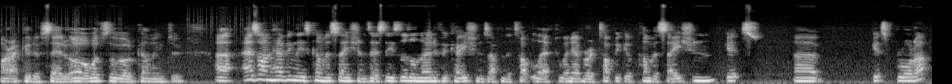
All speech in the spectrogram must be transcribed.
Or I could have said, oh, what's the world coming to? Uh, as I'm having these conversations, there's these little notifications up in the top left whenever a topic of conversation gets uh, gets brought up.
